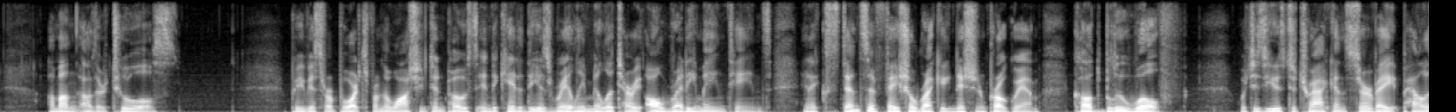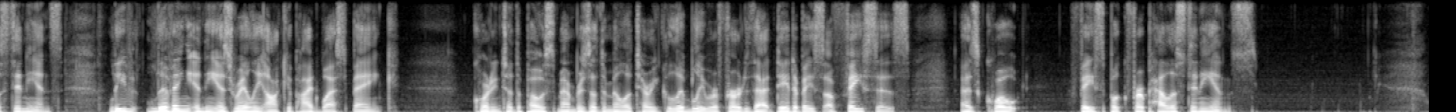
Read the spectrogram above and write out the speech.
among other tools. Previous reports from the Washington Post indicated the Israeli military already maintains an extensive facial recognition program called Blue Wolf, which is used to track and survey Palestinians living in the Israeli occupied West Bank. According to the Post, members of the military glibly refer to that database of faces as, quote, Facebook for Palestinians.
